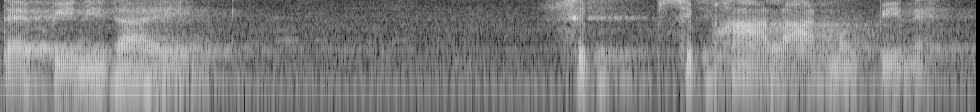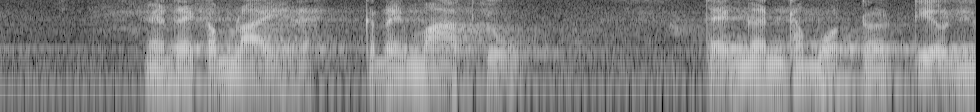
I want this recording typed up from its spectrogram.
แต่ปีนี้ได้สิบสิบห้าล้านบางปีเนี่ยได้กำไรนะก็ได้มากอยู่ แต่เงินทั้งหมดเดี๋ยวนี้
